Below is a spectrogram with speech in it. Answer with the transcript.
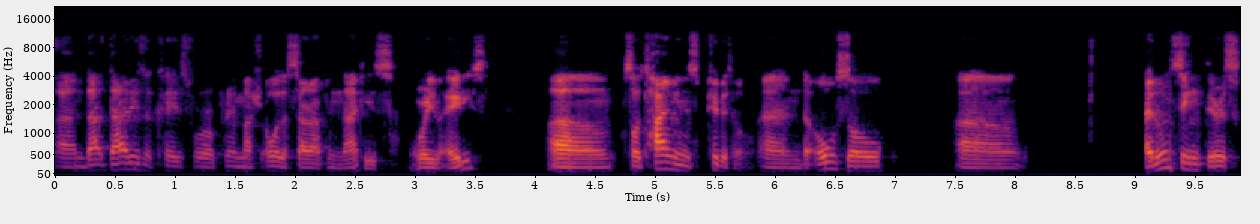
and that that is the case for pretty much all the startups in the 90s or even 80s. Um, so timing is pivotal, and also, uh, I don't think there's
